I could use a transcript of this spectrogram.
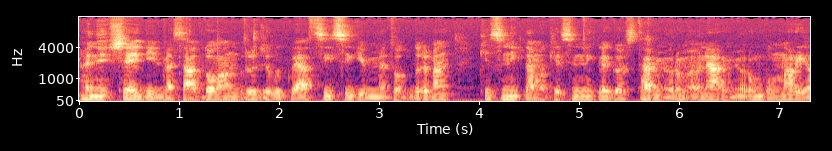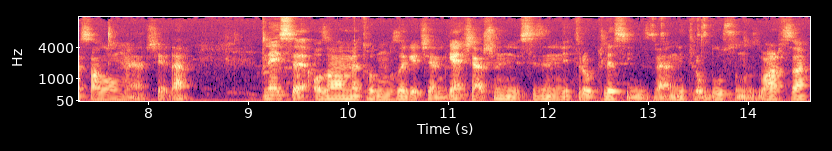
hani şey değil mesela dolandırıcılık veya CC gibi metodları ben kesinlikle ama kesinlikle göstermiyorum, önermiyorum. Bunlar yasal olmayan şeyler. Neyse o zaman metodumuza geçelim. Gençler şimdi sizin nitro klasiğiniz veya nitro boost'unuz varsa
